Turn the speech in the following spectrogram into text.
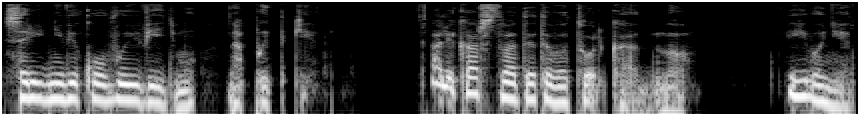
средневековую ведьму на пытке. А лекарство от этого только одно. Его нет.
